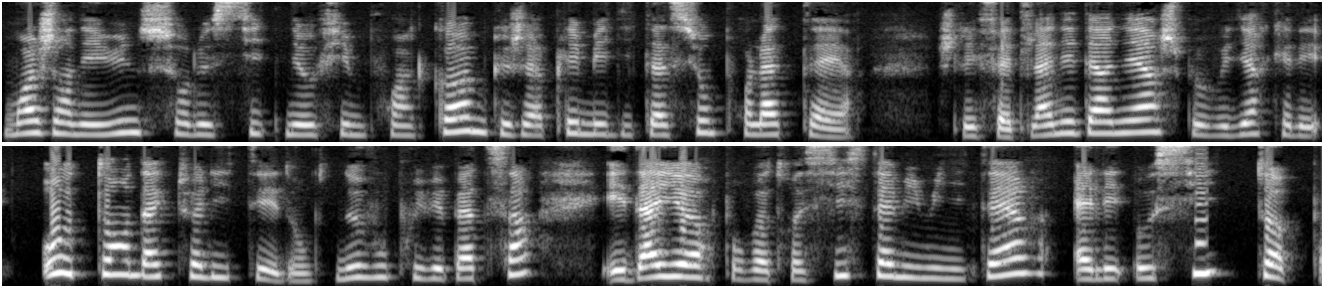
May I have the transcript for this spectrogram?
Moi j'en ai une sur le site neofilm.com que j'ai appelée méditation pour la terre. Je l'ai faite l'année dernière, je peux vous dire qu'elle est autant d'actualité, donc ne vous privez pas de ça. Et d'ailleurs, pour votre système immunitaire, elle est aussi top.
